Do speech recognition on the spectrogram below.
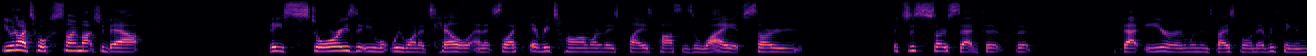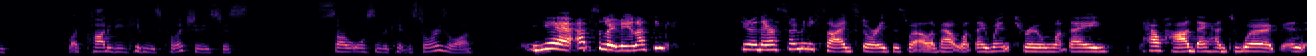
you and I talk so much about these stories that you we want to tell, and it's like every time one of these players passes away, it's so it's just so sad for for that era and women's baseball and everything, and like part of you keeping this collection is just so awesome to keep the stories alive. Yeah, absolutely, and I think you know, there are so many side stories as well about what they went through and what they, how hard they had to work. And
